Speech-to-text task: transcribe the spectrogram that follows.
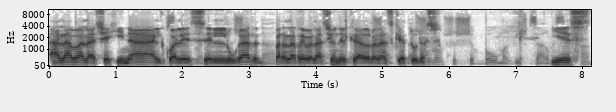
alaba la Shejina, el cual es el lugar para la revelación del Creador a las criaturas. Y es,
